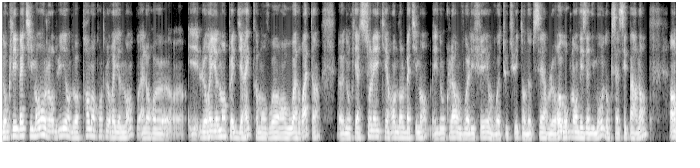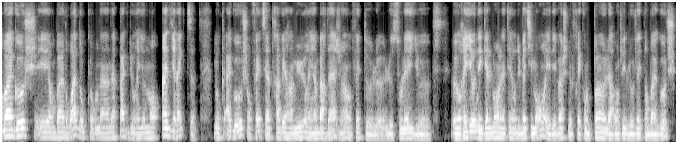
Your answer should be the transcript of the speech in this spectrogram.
Donc les bâtiments, aujourd'hui, on doit prendre en compte le rayonnement. Alors, euh, le rayonnement peut être direct, comme on voit en haut à droite. Hein. Euh, donc, il y a le soleil qui rentre dans le bâtiment. Et donc là, on voit l'effet, on voit tout de suite, on observe le regroupement des animaux. Donc, c'est assez parlant. En bas à gauche et en bas à droite, donc on a un impact du rayonnement indirect. Donc à gauche, en fait, c'est à travers un mur et un bardage. Hein. En fait, le, soleil euh, euh, rayonne également à l'intérieur du bâtiment et les vaches ne fréquentent pas la rangée de logettes en bas à gauche.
